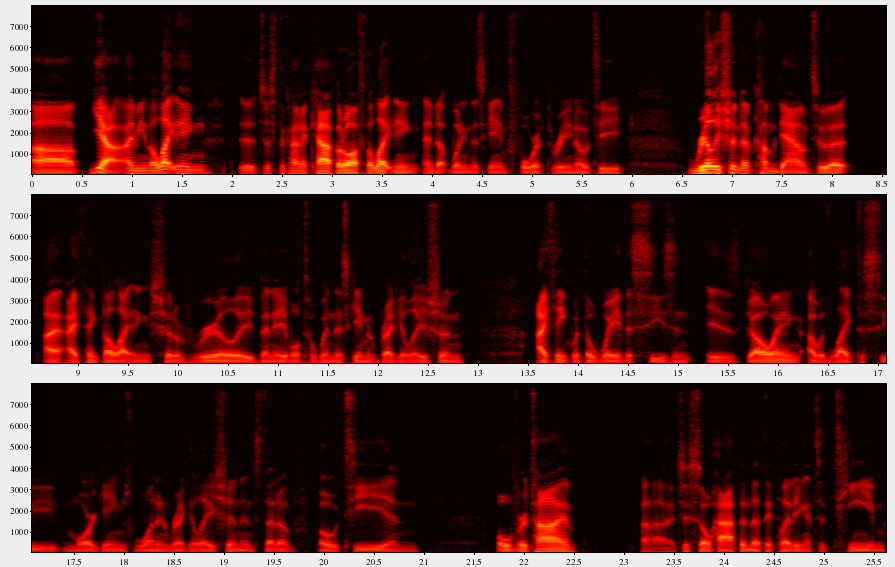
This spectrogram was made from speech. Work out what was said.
uh, yeah, I mean the Lightning. uh, Just to kind of cap it off, the Lightning end up winning this game four three in OT. Really shouldn't have come down to it. I, I think the Lightning should have really been able to win this game in regulation. I think with the way the season is going, I would like to see more games won in regulation instead of OT and overtime. Uh, it just so happened that they played against a team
